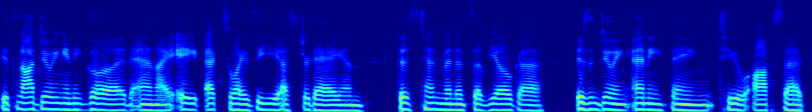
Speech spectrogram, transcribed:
it's not doing any good and I ate XYZ yesterday and this 10 minutes of yoga isn't doing anything to offset,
